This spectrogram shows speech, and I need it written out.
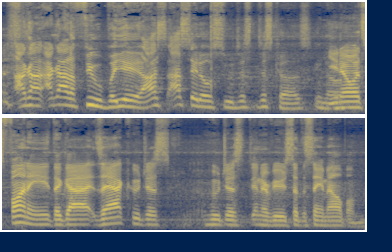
I got I got a few, but yeah, I, I say those two just just cause you know. You know what's funny? The guy Zach who just who just interviewed said the same album.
